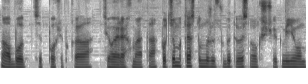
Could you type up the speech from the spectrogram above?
Ну або це похибка цього RF-мета. По цьому тесту можу зробити висновок, що як мінімум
